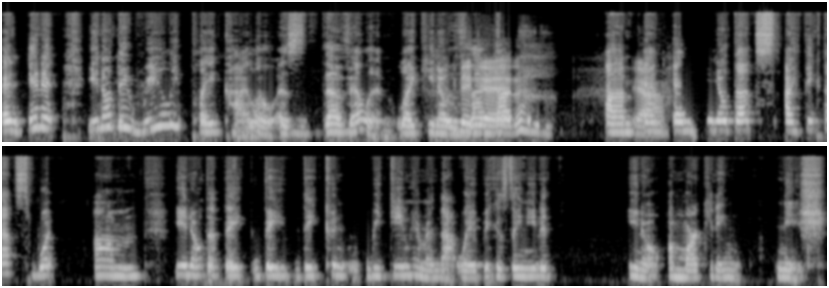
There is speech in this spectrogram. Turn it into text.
And in it you know they really played kylo as the villain like you know they the did. guy um Yeah. and and you know that's i think that's what um you know that they they they couldn't redeem him in that way because they needed you know a marketing niche.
